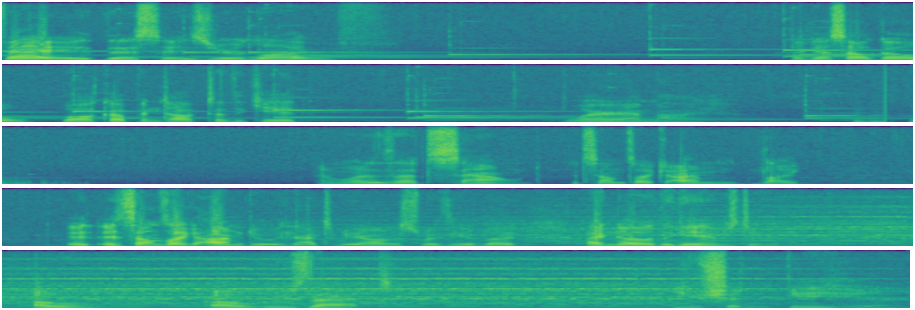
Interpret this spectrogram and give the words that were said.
Fei, this is your life. I guess I'll go walk up and talk to the kid. Where am I? And what is that sound? It sounds like I'm, like... It, it sounds like I'm doing that, to be honest with you, but I know the game's doing it. Oh. Oh, who's that? You shouldn't be here.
